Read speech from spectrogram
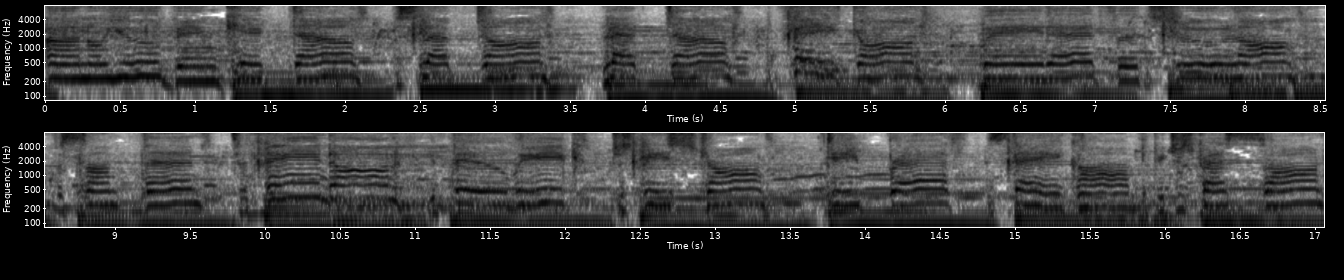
I know you've been kicked down, slept on, let down, faith gone. For too long for something to lean on. You feel weak, just be strong. Deep breath, stay calm. If you just press on.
